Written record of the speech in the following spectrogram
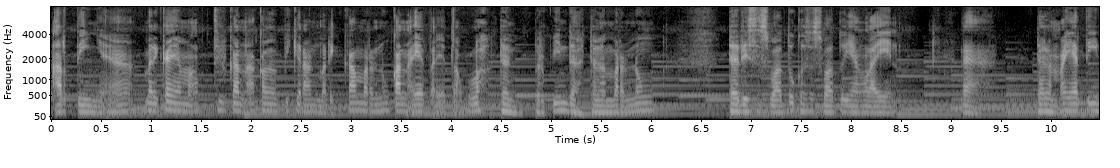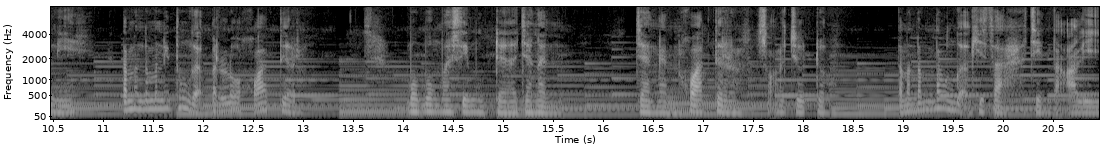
Artinya, mereka yang mengaktifkan akal pikiran mereka merenungkan ayat-ayat Allah dan berpindah dalam merenung dari sesuatu ke sesuatu yang lain. Nah, dalam ayat ini teman-teman itu nggak perlu khawatir. Mumpung masih muda jangan jangan khawatir soal jodoh. Teman-teman tahu nggak kisah cinta Ali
